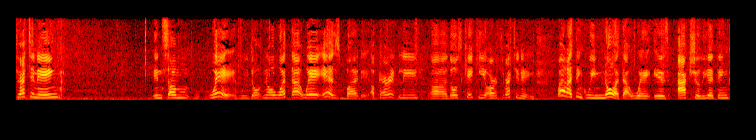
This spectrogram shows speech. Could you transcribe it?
threatening in some way. We don't know what that way is, but apparently uh, those keiki are threatening. Well, I think we know what that way is actually. I think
